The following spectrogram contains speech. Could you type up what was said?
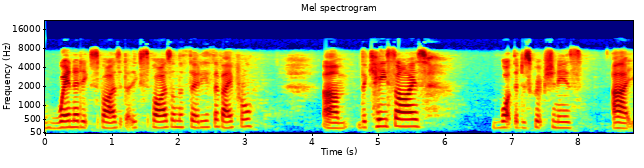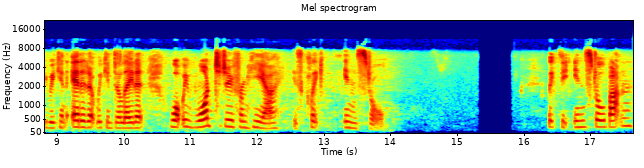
when it expires. It expires on the 30th of April. Um, the key size, what the description is, uh, we can edit it, we can delete it. What we want to do from here is click install. Click the install button.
